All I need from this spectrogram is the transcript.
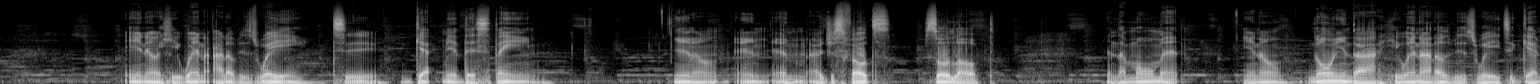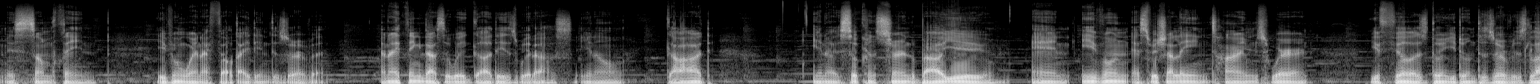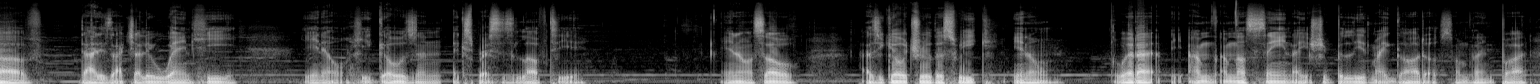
you know he went out of his way to get me this thing you know and and I just felt so loved in that moment you know, knowing that he went out of his way to get me something, even when I felt I didn't deserve it. And I think that's the way God is with us, you know. God, you know, is so concerned about you. And even especially in times where you feel as though you don't deserve his love, that is actually when he, you know, he goes and expresses love to you. You know, so as you go through this week, you know, whether I'm I'm not saying that you should believe my God or something, but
